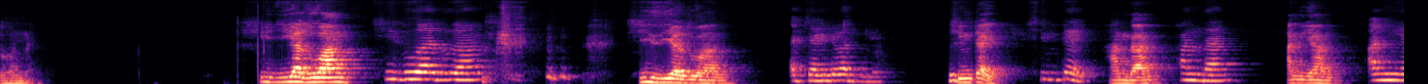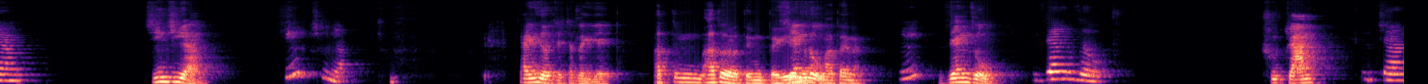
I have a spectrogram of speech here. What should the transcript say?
শহর নাই শিজিয়াজুয়াং Shizua Ruang. শিজিয়াজুয়াং Acai dua dulu. সিমটাই Simpai. হান্দান Handan. আনিয়াং Anyang. সিনজিয়াং ಚೈನೀಸ್ ದೋಸೆ ಎಷ್ಟೊತ್ತಿಗೆ ಹತ್ತು ಆತರ ಹೊತ್ತು ಮುಗ್ತ ಏನು ಶೇಂಗು. ಮಾತಾಡ ಝೆಂಗ್ಝು Giang dầu, ಶುಚಾಂಗ್ chu trang,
